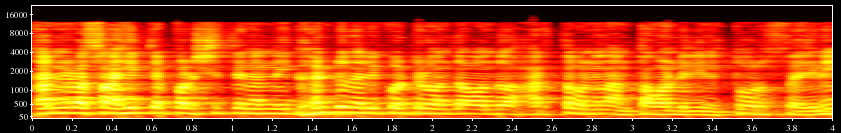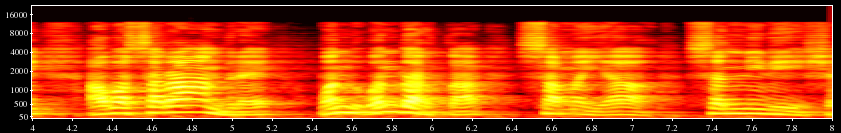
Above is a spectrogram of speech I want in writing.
ಕನ್ನಡ ಸಾಹಿತ್ಯ ಪರಿಷತ್ತಿನ ನಿಘಂಟಿನಲ್ಲಿ ಕೊಟ್ಟಿರುವಂಥ ಒಂದು ಅರ್ಥವನ್ನು ನಾನು ತಗೊಂಡಿದ್ದೀನಿ, ತೋರಿಸ್ತಾ ಇದ್ದೀನಿ. ಅವಸರ ಅಂದರೆ ಒಂದು, ಒಂದರ್ಥ, ಸಮಯ, ಸನ್ನಿವೇಶ.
